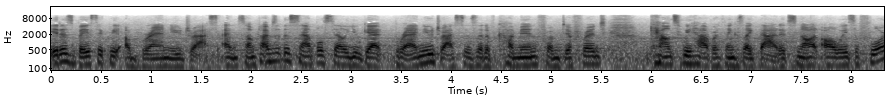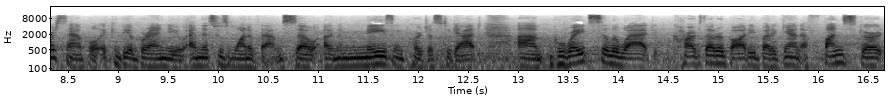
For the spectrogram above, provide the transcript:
It is basically a brand new dress. And sometimes at the sample sale, you get brand new dresses that have come in from different counts we have or things like that. It's not always a floor sample. It can be a brand new, and this was one of them. So an amazing purchase to get. Um, great silhouette, carves out her body, but again, a fun skirt,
